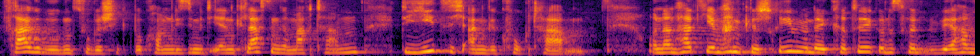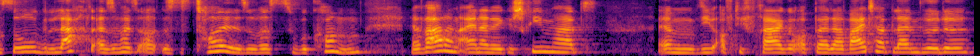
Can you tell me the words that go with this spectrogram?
Fragebögen zugeschickt bekommen, die sie mit ihren Klassen gemacht haben, die Jid sich angeguckt haben. Und dann hat jemand geschrieben in der Kritik und es, wir haben so gelacht, also auch, es ist toll, sowas zu bekommen. Da war dann einer, der geschrieben hat, ähm, die, auf die Frage, ob er da weiterbleiben würde,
